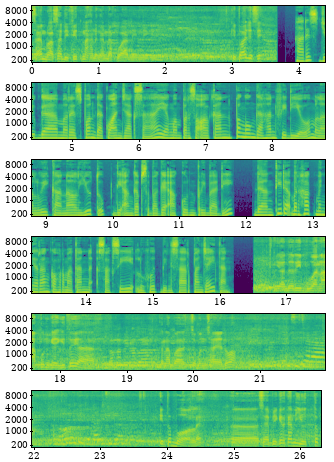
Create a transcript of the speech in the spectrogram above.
saya merasa difitnah dengan dakwaan ini gitu aja sih Haris juga merespon dakwaan jaksa yang mempersoalkan pengunggahan video melalui kanal YouTube dianggap sebagai akun pribadi dan tidak berhak menyerang kehormatan saksi Luhut Binsar Panjaitan. ya ada ribuan akun kayak gitu ya kenapa cuman saya doang? Itu boleh Eh, saya pikir kan YouTube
